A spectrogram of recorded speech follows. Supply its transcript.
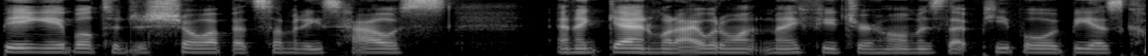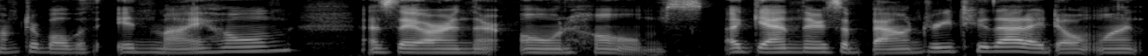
being able to just show up at somebody's house and again, what I would want in my future home is that people would be as comfortable within my home as they are in their own homes. Again, there's a boundary to that. I don't want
